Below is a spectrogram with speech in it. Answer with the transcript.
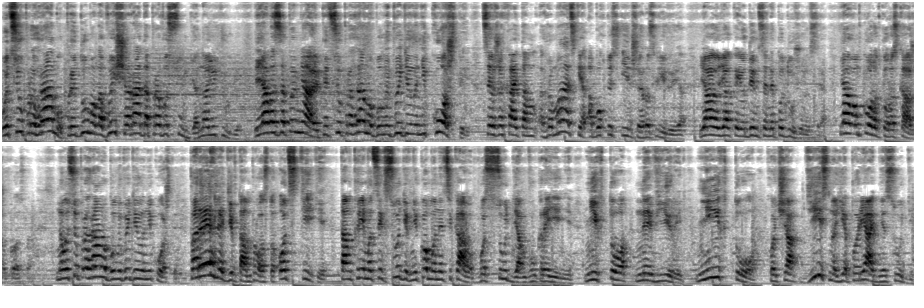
оцю програму придумала Вища рада правосуддя на Ютубі. І я вас запевняю, під цю програму були виділені кошти. Це вже хай там громадське або хтось інший розслідує. Я як один це не подужуюся. Я вам коротко розкажу просто. На оцю програму були виділені кошти. Переглядів там просто от стільки. Там, крім оцих суддів, нікому не цікаво, бо суддям в Україні ніхто не вірить. Ніхто. Хоча дійсно є порядні судді.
